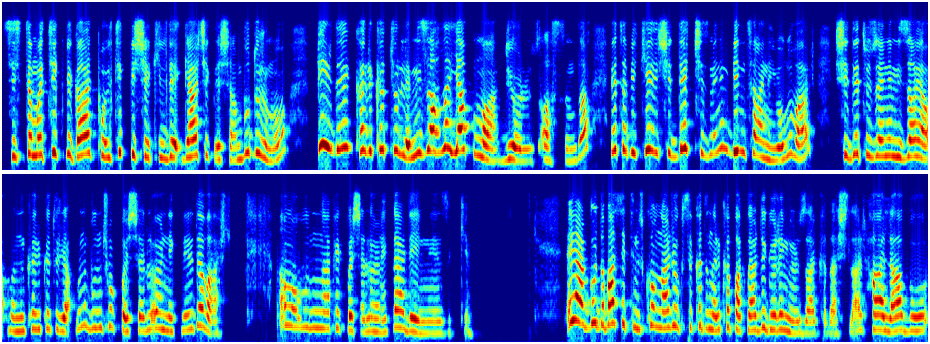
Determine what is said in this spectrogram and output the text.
sistematik ve gayet politik bir şekilde gerçekleşen bu durumu bir de karikatürle, mizahla yapma diyoruz aslında. Ve tabii ki şiddet çizmenin bin tane yolu var. Şiddet üzerine mizah yapmanın, karikatür yapmanın bunun çok başarılı örnekleri de var. Ama bunlar pek başarılı örnekler değil ne yazık ki. Eğer burada bahsettiğimiz konular yoksa kadınları kapaklarda göremiyoruz arkadaşlar. Hala bu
